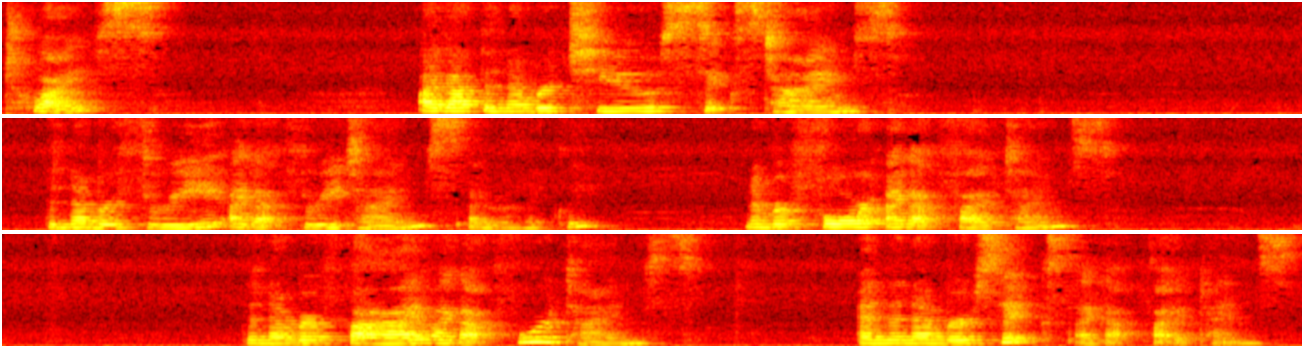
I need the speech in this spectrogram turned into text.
twice. I got the number two six times. The number three, I got three times, ironically. Number four, I got five times. The number five, I got four times. And the number six, I got five times.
